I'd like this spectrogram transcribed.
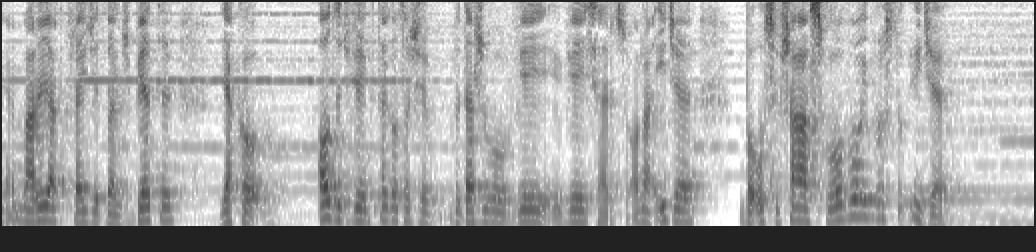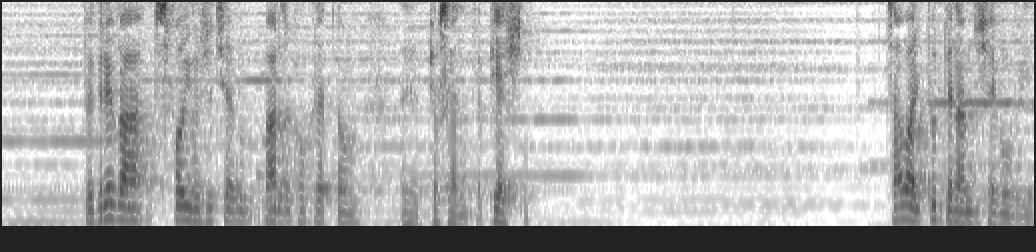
Nie? Maryja, która idzie do Elżbiety, jako oddźwięk tego, co się wydarzyło w jej, w jej sercu. Ona idzie, bo usłyszała słowo i po prostu idzie. Wygrywa swoim życiem bardzo konkretną e, piosenkę, pieśń. Cała liturgia nam dzisiaj mówi,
